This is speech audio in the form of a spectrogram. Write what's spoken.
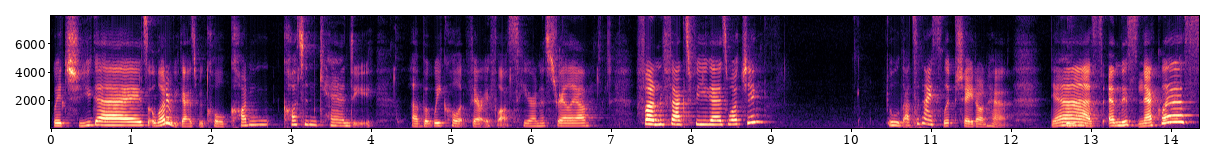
which you guys, a lot of you guys would call cotton cotton candy, uh, but we call it fairy floss here in Australia. Fun fact for you guys watching. Ooh, that's a nice lip shade on her. Yes, and this necklace,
